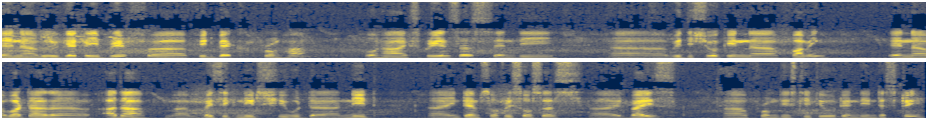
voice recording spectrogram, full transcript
and uh, we will get a brief uh, feedback from her on her experiences and the uh, with the sugarcane uh, farming and uh, what are uh, other uh, basic needs she would uh, need uh, in terms of resources, uh, advice uh, from the institute and the industry.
